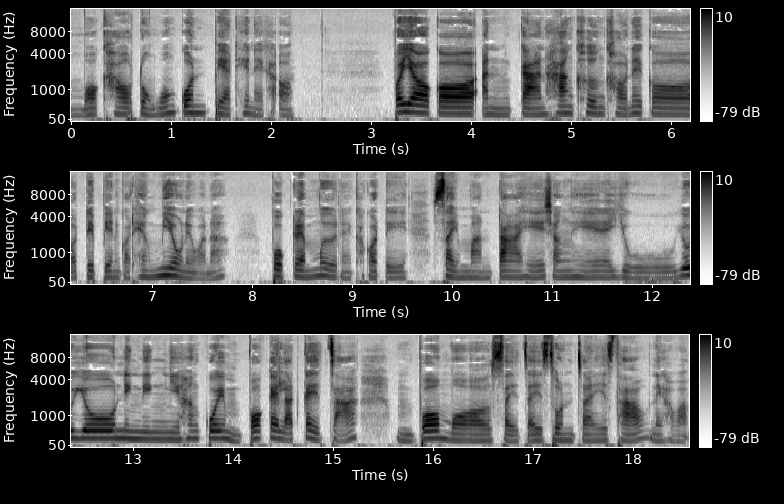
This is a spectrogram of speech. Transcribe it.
ำบ่เข้าตรงวงก้นเปียเท่ไหนค่ะอ๋อ ปยอก็อันการห้างเคิงเขาในก็เตเปลี่ยนกว่าแทงเมียวในวะนะโปรแกรมเมอร์เนี่ยเขาก็เตใส่มันตาเฮชังเฮอยู่โยโย่นิ่งๆยี่ห้างก้อยป้อใกล้รัดใกล้จ๋าป้อมอใส่ใจสนใจสาวนะคะว่า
